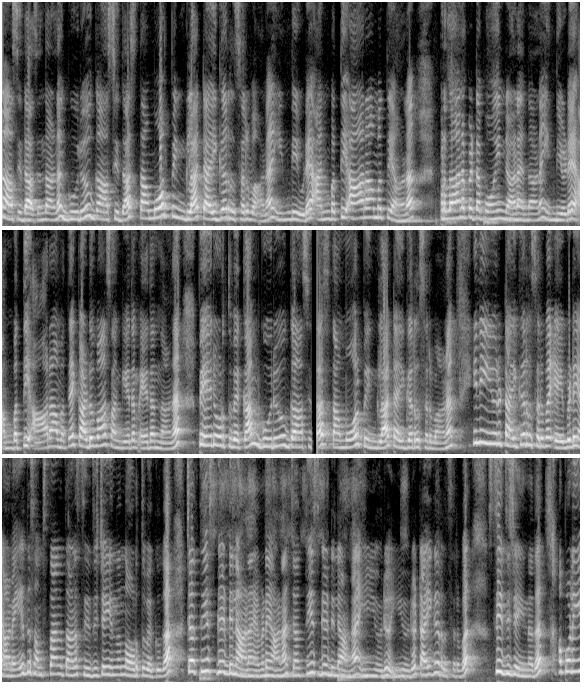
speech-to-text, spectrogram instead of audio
ഗാസിദാസ്. എന്താണ്? ഗുരു ഗാസിദാസ് തമോർ പിംഗ്ല ടൈഗർ റിസർവ് ആണ്. ഇന്ത്യയുടെ അൻപത്തി ആറാമത്തെ ആണ് പ്രധാനപ്പെട്ട പോയിന്റ് ആണ്. എന്താണ്? ഇന്ത്യയുടെ അമ്പത്തി ആറാമത്തെ കടുവാ സങ്കേതം ഏതെന്നാണ്? പേരോർത്തു വെക്കാം. ഗുരു ഗാസിദാസ് തമോർ പിംഗ്ല ടൈഗർ റിസർവ് ആണ്. ഇനി ഈ ഒരു ടൈഗർ റിസർവ് എവിടെയാണ്? ഏത് സംസ്ഥാനത്താണ് സ്ഥിതി ചെയ്യുന്നതെന്ന് ഓർത്തു വെക്കുക. ഛത്തീസ്ഗഡിലാണ് എവിടെയാണ്? ഛത്തീസ്ഗഡിലാണ് ഈ ഒരു ഈ ഒരു ടൈഗർ റിസർവ് സ്ഥിതി ചെയ്യുന്നത്. അപ്പോൾ ഈ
